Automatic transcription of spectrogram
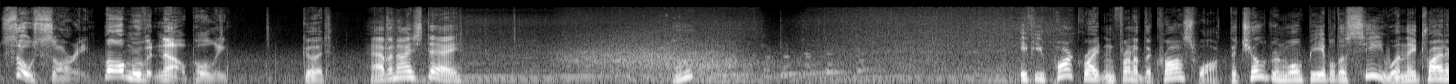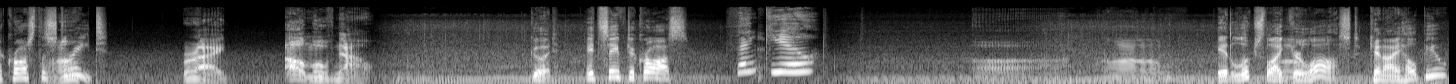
So sorry. I'll move it now, Poli. Good. Have a nice day. Huh? If you park right in front of the crosswalk, the children won't be able to see when they try to cross the Huh? street. Right. I'll move now. Good. It's safe to cross. Thank you. Um, It looks like you're lost. Can I help you?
